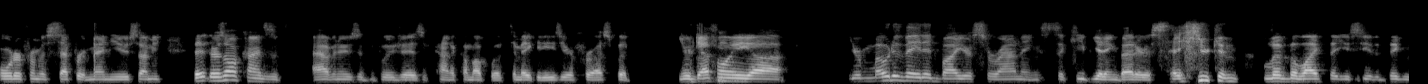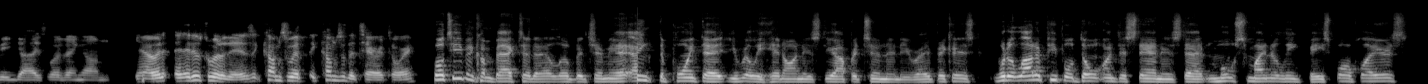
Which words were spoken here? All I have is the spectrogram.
order from a separate menu. So I mean, they, there's all kinds of avenues that the Blue Jays have kind of come up with to make it easier for us. But you're definitely uh, you're motivated by your surroundings to keep getting better so you can live the life that you see the big league guys living um you know it, it is what it is. It comes with it comes with the territory. Well to even come back to that a little bit jimmy i think the point that you really hit on is the opportunity right? Because what a lot of people don't understand is that most minor league baseball players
